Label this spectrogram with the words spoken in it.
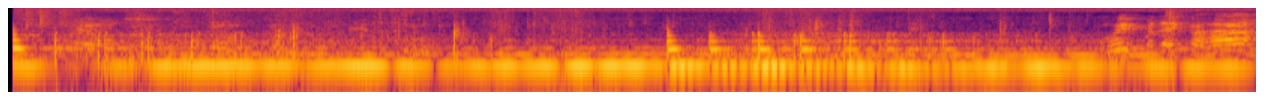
Uy, panay ka ha.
